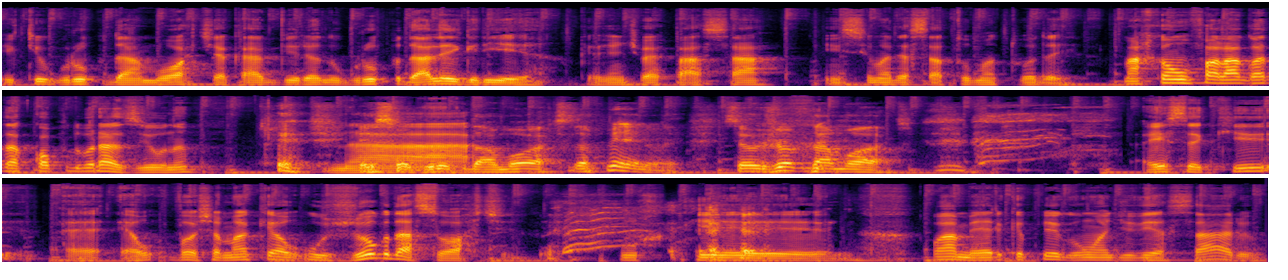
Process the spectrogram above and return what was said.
e que o grupo da morte acabe virando o grupo da alegria, que a gente vai passar em cima dessa turma toda aí. Marcão, vamos falar agora da Copa do Brasil, né? Na... Esse é o grupo da morte também, não é? Esse é o jogo da morte. Esse aqui é, é, vou chamar que é o jogo da sorte, porque o América pegou um adversário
